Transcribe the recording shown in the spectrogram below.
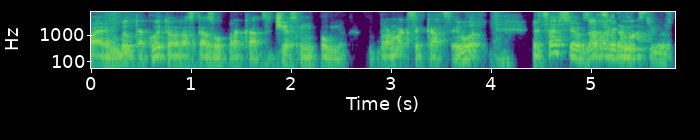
парень был какой-то, он рассказывал про Каца, честно не помню, про Макса Каца. И вот, представь себе... Запах маски, может.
